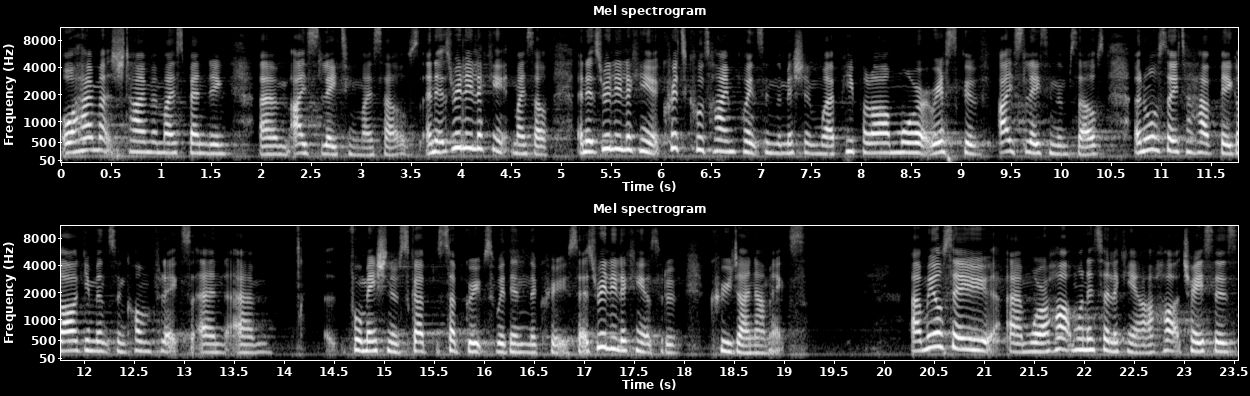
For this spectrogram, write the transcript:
or how much time am I spending um, isolating myself. And it's really looking at myself, and it's really looking at critical time points in the mission where people are more at risk of isolating themselves, and also to have big arguments and conflicts and um, formation of sub subgroups within the crew. So it's really looking at sort of crew dynamics. Um, we also um, wore a heart monitor looking at our heart traces,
